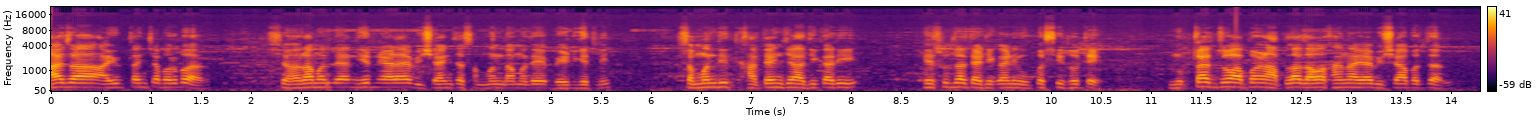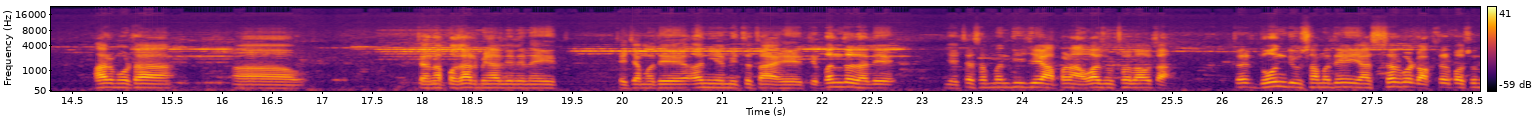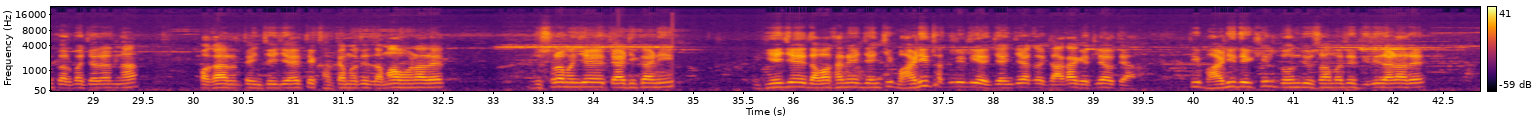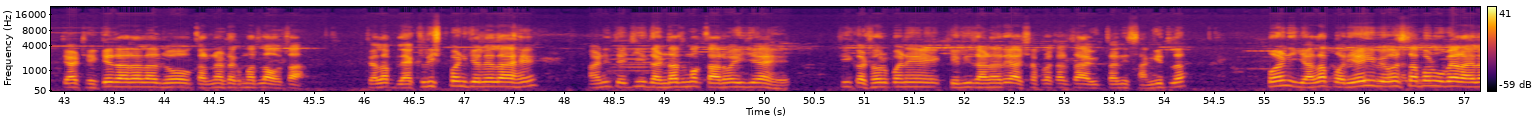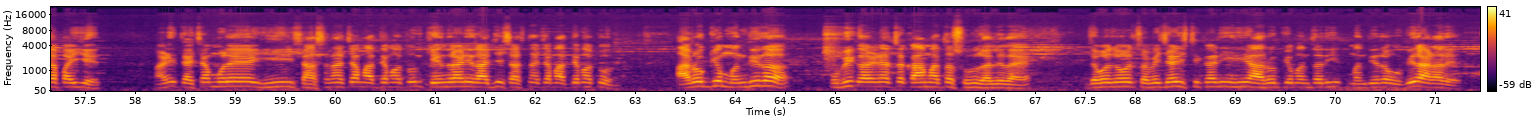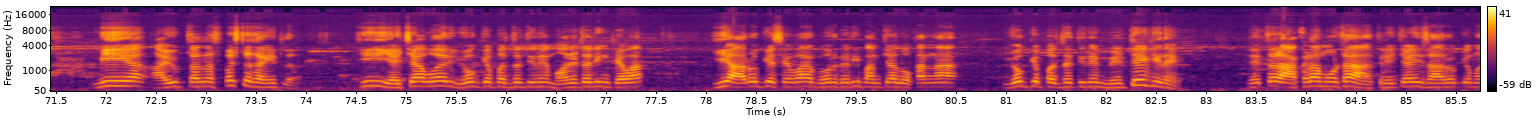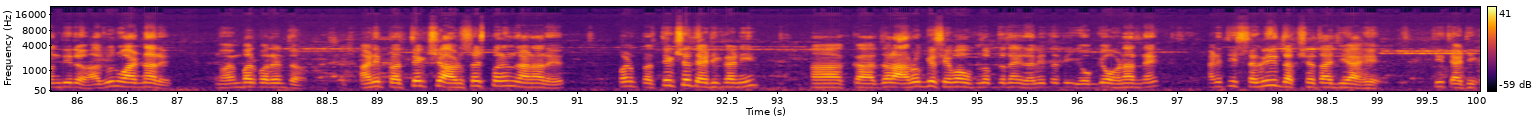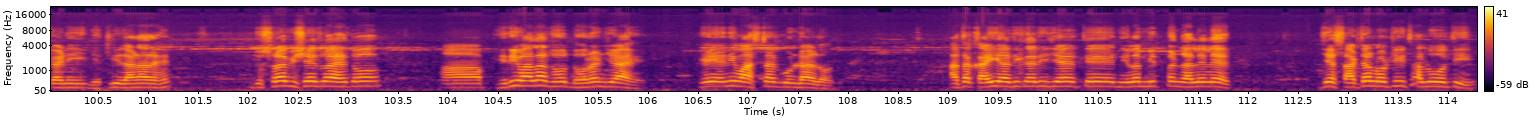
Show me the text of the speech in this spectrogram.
आज आयुक्तांच्या बरोबर शहरामधल्या निरनिराळ्या विषयांच्या संबंधामध्ये भेट घेतली. संबंधित खात्यांचे अधिकारी हे सुद्धा त्या ठिकाणी उपस्थित होते. नुकताच जो आपण आपला दवाखाना या विषयाबद्दल फार मोठा त्यांना पगार मिळालेले नाहीत. त्याच्यामध्ये अनियमितता आहे ते बंद झाले. याच्यासंबंधी जे आपण आवाज उठवला होता तर दोन दिवसामध्ये या सर्व डॉक्टरपासून कर्मचाऱ्यांना पगार त्यांचे जे आहे ते खात्यामध्ये जमा होणार आहेत. दुसरं म्हणजे त्या ठिकाणी हे जे दवाखाने ज्यांची भाडी थकलेली आहे ज्यांच्या जागा घेतल्या होत्या ती भाडी देखील दोन दिवसामध्ये दिली जाणार आहे. त्या ठेकेदाराला जो कर्नाटकमधला होता त्याला ब्लॅकलिस्ट पण केलेलं आहे आणि त्याची दंडात्मक कारवाई जी आहे ती कठोरपणे केली जाणार आहे अशा प्रकारचं आयुक्तांनी सांगितलं. पण याला पर्यायी व्यवस्था पण उभ्या राहायला पाहिजेत. आणि त्याच्यामुळे ही शासनाच्या माध्यमातून केंद्र आणि राज्य शासनाच्या माध्यमातून आरोग्य मंदिरं उभी करण्याचं काम आता सुरू झालेलं आहे. जवळजवळ चव्वेचाळीस ठिकाणी ही आरोग्य मंत्री मंदिरं उभी राहणार आहेत. मी आयुक्तांना स्पष्ट सांगितलं की याच्यावर योग्य पद्धतीने मॉनिटरिंग ठेवा. ही आरोग्यसेवा गोरगरीब आमच्या लोकांना योग्य पद्धतीने मिळते की नाही? नाहीतर आकडा मोठा त्रेचाळीस आरोग्य मंदिरं अजून वाढणार आहेत. नोव्हेंबरपर्यंत. आणि प्रत्यक्ष अडुसष्टपर्यंत जाणार आहेत. पण प्रत्यक्ष त्या ठिकाणी का जर आरोग्यसेवा उपलब्ध नाही झाली तर ती योग्य होणार नाही. आणि ती सगळी दक्षता जी आहे ती त्या ठिकाणी घेतली जाणार आहे. दुसरा विषय जो आहे तो हिरीवाला फेरीवाला धो धोरण जे आहे हे यांनी वाचनात गुंडाळलं होतं. आता काही अधिकारी जे आहेत ते निलंबित पण झालेले आहेत. जे साठलोटी चालू होती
